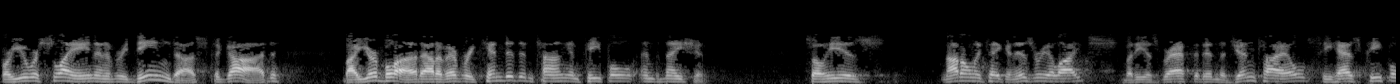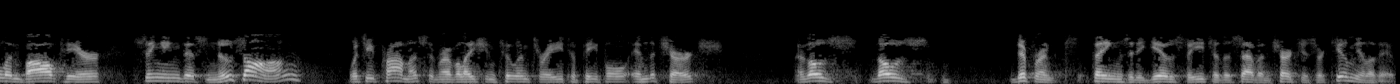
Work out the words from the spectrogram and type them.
for you were slain and have redeemed us to God by your blood out of every kindred and tongue and people and nation. So he has not only taken Israelites, but he has grafted in the Gentiles. He has people involved here singing this new song, which he promised in Revelation 2 and 3 to people in the church. And those, those different things that he gives to each of the seven churches are cumulative.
